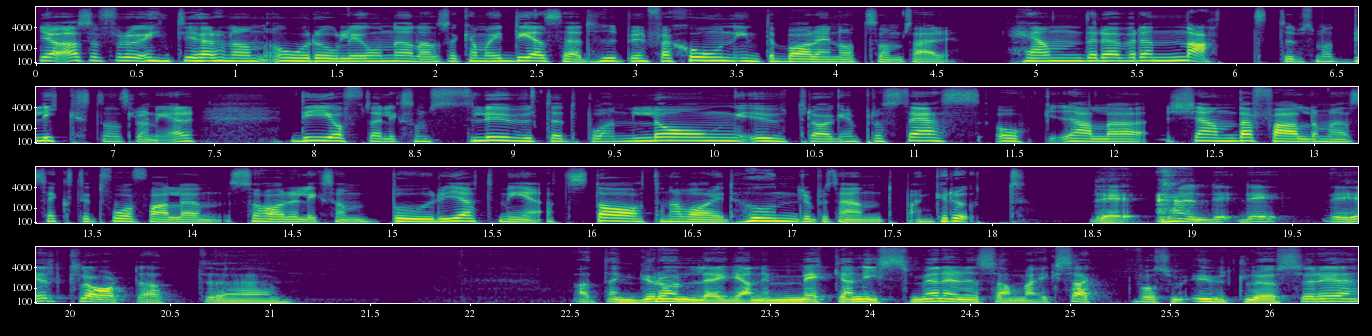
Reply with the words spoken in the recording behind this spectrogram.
Ja, alltså för att inte göra någon orolig i onödan så kan man ju dels säga att hyperinflation inte bara är något som så här, händer över en natt, typ som att blixten slår ner. Det är ofta liksom slutet på en lång utdragen process och i alla kända fall, de här 62 fallen, så har det liksom börjat med att staten har varit 100% bankrutt. Det, det, det, det är helt klart att, uh, att den grundläggande mekanismen är densamma. Exakt vad som utlöser det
